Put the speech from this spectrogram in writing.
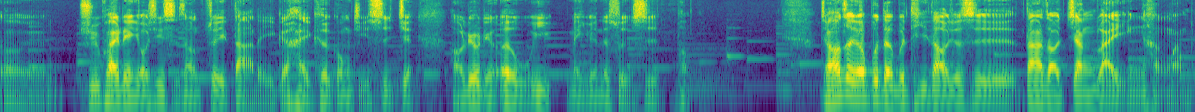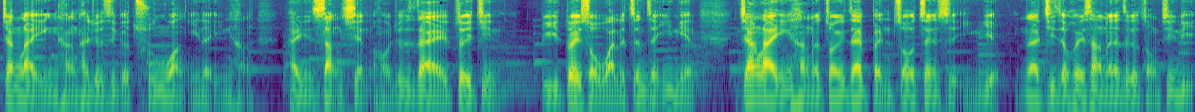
呃区块链游戏史上最大的一个骇客攻击事件。好，六点二五亿美元的损失。好，讲到这又不得不提到，就是大家知道将来银行嘛，将来银行它就是一个纯网银的银行，它已经上线了哈，就是在最近比对手晚了整整一年，将来银行呢终于在本周正式营业。那记者会上呢，这个总经理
